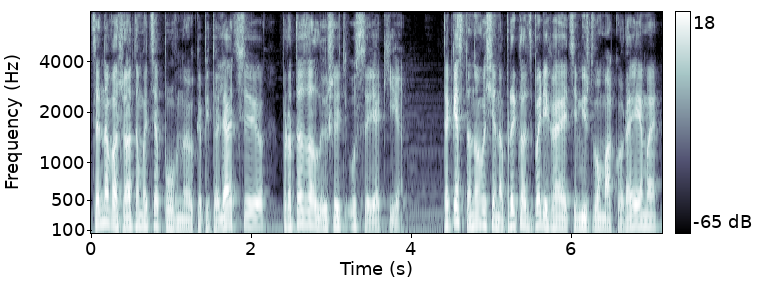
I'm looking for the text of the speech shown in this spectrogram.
Це не вважатиметься повною капітуляцією, проте залишить усе як є. Таке становище, наприклад, зберігається між двома Кореями,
